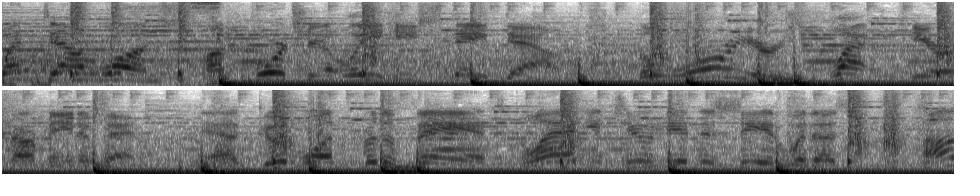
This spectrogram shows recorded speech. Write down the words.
went down once. Unfortunately, he stayed down. The Warriors flattened here in our main event. A good one for the fans. Glad you tuned in to see it with us. I'm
